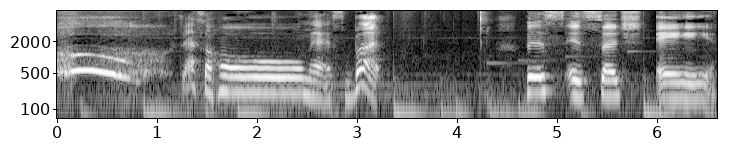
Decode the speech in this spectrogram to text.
Oh, that's a whole mess. But this is such a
